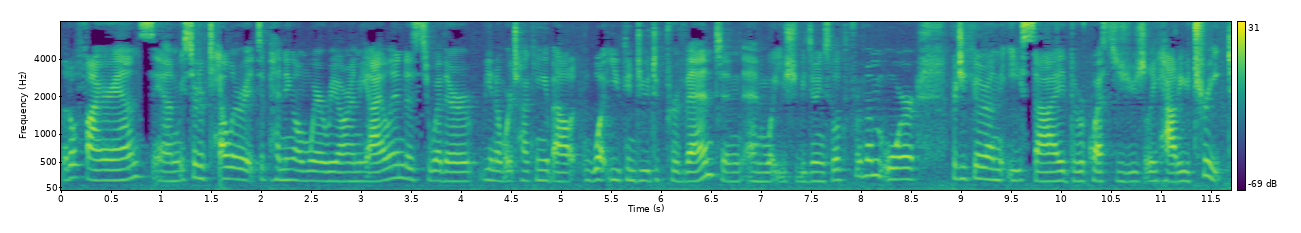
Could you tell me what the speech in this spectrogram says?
little fire ants, and we sort of tailor it depending on where we are on the island as to whether you know we're talking about what you can do to prevent and, and what you should be doing to look for them, or particularly on the east side, the request is usually how do you treat.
